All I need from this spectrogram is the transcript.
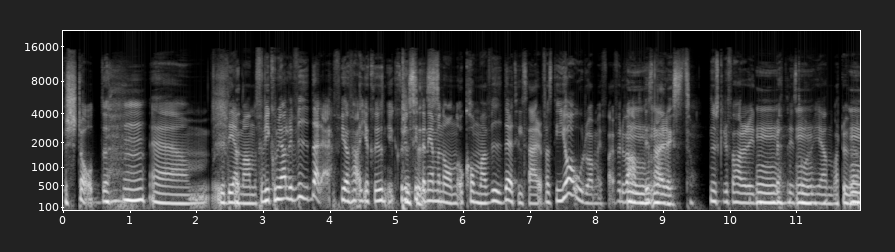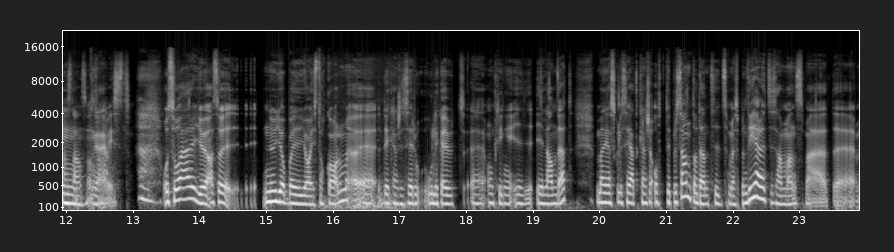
förstådd Mm. ehm, i det man... För vi kommer ju aldrig vidare. För jag, jag, kunde- jag kunde Precis. sitta ner med någon och komma vidare till så här, fast det jag oroar mig för, för det var alltid så här, nej. Nu ska du få höra din, Mm, berätta din story mm, igen, vart du är någonstans. Och så nej, visst. Och så är det ju. Alltså, nu jobbar ju jag i Stockholm. Eh, Det kanske ser olika ut eh, omkring i, i landet. Men jag skulle säga att kanske 80 procent av den tid som jag spenderar tillsammans med eh,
